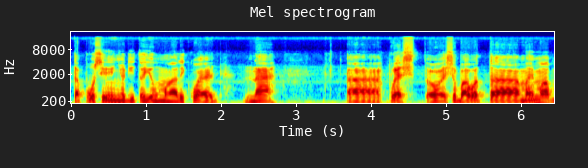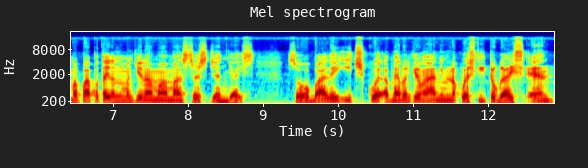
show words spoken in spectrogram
tapusin niyo dito yung mga required na uh, quest. Okay, so bawat uh, may mga magpapatay na naman kayo ng mga monsters diyan guys. So bale each quest, uh, meron kayong anim na quest dito guys and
